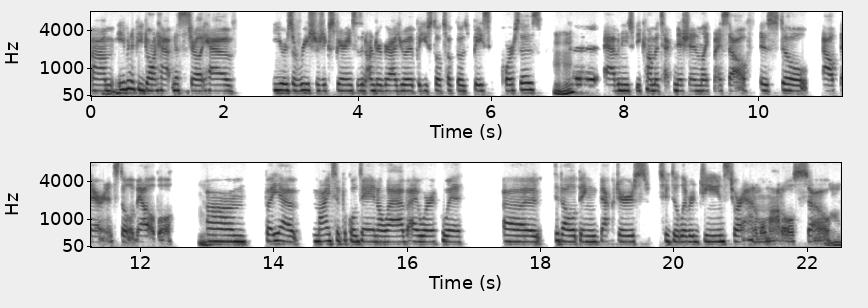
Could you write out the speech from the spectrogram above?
Um, even if you don't have necessarily have years of research experience as an undergraduate, but you still took those basic courses, Mhm. the avenue to become a technician like myself is still out there and it's still available. Mhm. Um, but yeah, my typical day in a lab, I work with uh, developing vectors to deliver genes to our animal models. So Wow.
